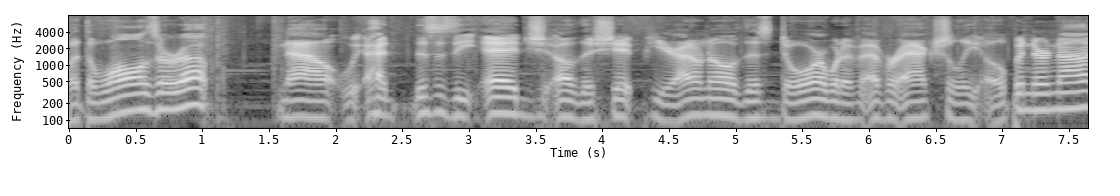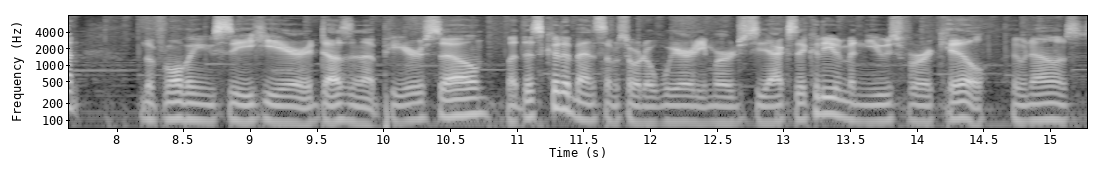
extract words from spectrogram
But the walls are up. Now, had, this is the edge of the ship here. I don't know if this door would have ever actually opened or not. But from what we can see here, it doesn't appear so. But this could have been some sort of weird emergency exit. It could even been used for a kill. Who knows?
